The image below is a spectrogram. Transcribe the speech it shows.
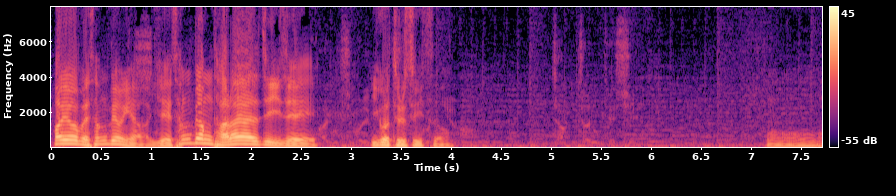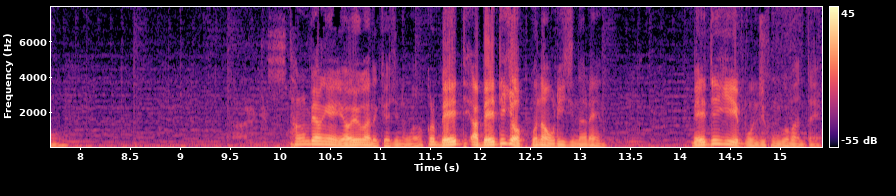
파이어벳 상병이야. 이제 상병 달아야지 이제 이거 들 수 있어. 개시. 어. 상병의 여유가 느껴지는 거야. 그럼 메디 아 메딕이 없구나 오리지널엔. 메딕이 뭔지 궁금한데.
